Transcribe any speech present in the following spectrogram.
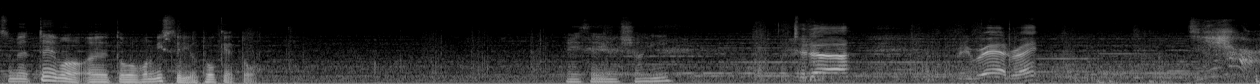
集めて、まあ、えっ、と、このミステリーを解けと。Anything shiny? Ta-da! Pretty rad, right? Yeah.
